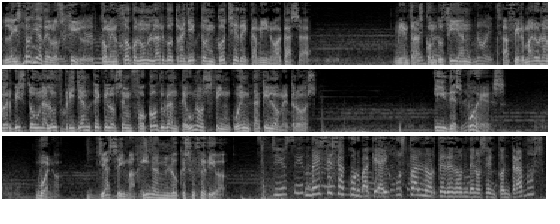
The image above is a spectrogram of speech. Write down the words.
La historia de los Hill comenzó con un largo trayecto en coche de camino a casa. Mientras conducían, afirmaron haber visto una luz brillante que los enfocó durante unos 50 kilómetros. Y después... Bueno, ya se imaginan lo que sucedió. ¿Ves esa curva que hay justo al norte de donde nos encontramos?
